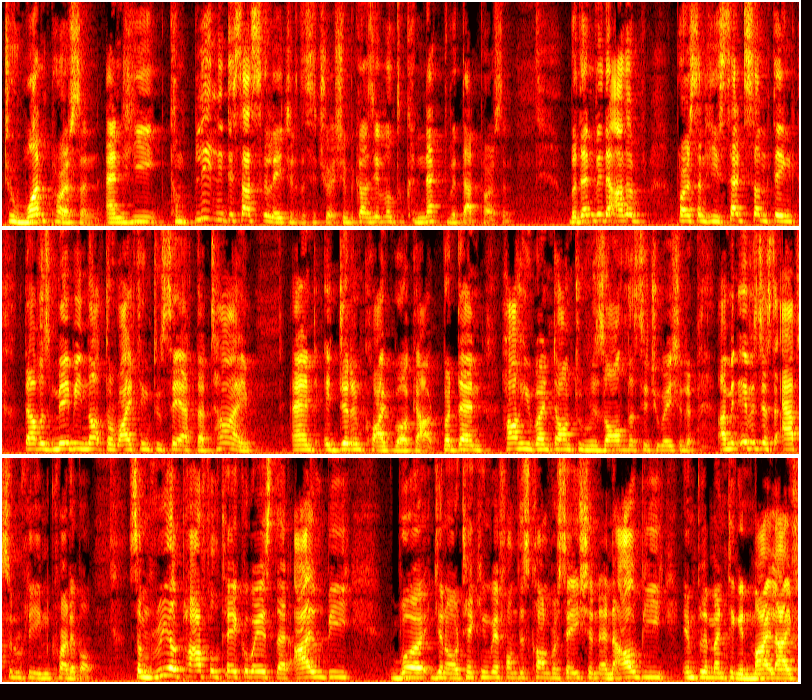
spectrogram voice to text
to one person and he completely desescalated the situation because he was able to connect with that person. But then with the other person, he said something that was maybe not the right thing to say at that time and it didn't quite work out. But then how he went on to resolve the situation, I mean, it was just absolutely incredible. Some real powerful takeaways that I'll be were you know taking away from this conversation and I'll be implementing in my life.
